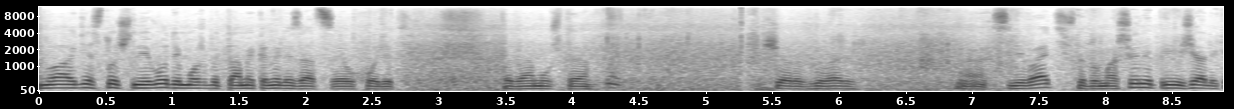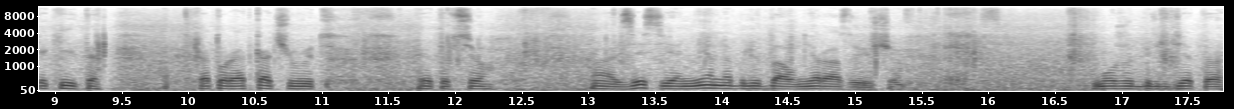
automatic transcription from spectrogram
Ну а где сточные воды, может быть, там и канализация уходит. Потому что, еще раз говорю, а, сливать, чтобы машины приезжали какие-то, которые откачивают это все. А, здесь я не наблюдал ни разу еще. Может быть, где-то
